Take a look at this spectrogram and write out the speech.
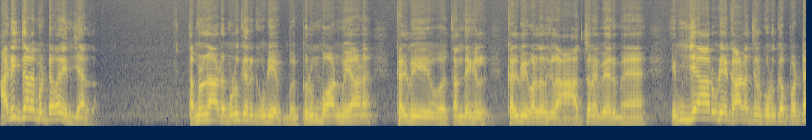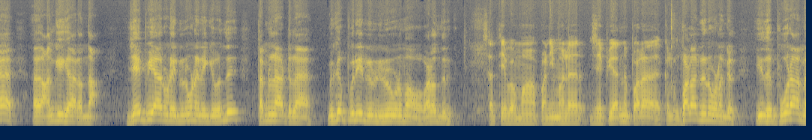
அடித்தளமிட்டவர் எம்ஜிஆர் தான். தமிழ்நாடு முழுக்க இருக்கக்கூடிய பெரும்பான்மையான கல்வி தந்தைகள் கல்வி அ- அத்தனை பேருமே எம்ஜிஆருடைய காலத்தில் கொடுக்கப்பட்ட அங்கீகாரம் தான். ஜேபிஆருடைய நிறுவனம் இன்னைக்கு வந்து தமிழ்நாட்டில் மிகப்பெரிய நிறு நிறுவனமாக வளர்ந்துருக்கு. சத்யபாமா பனிமலர் ஜேபிஆர்னு பல பல நிறுவனங்கள். இது பூராம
